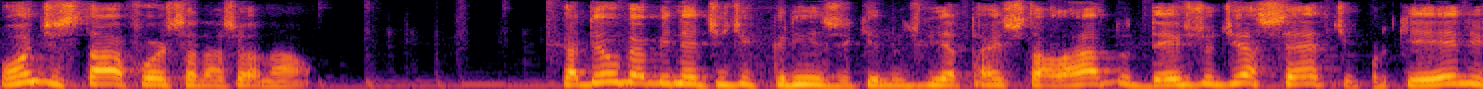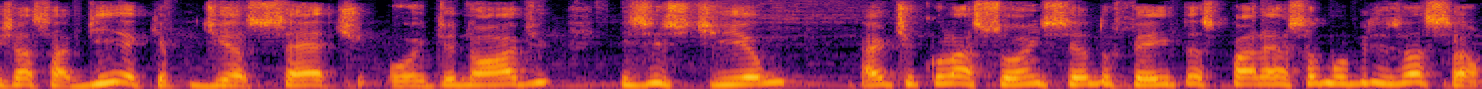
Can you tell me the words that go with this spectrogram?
Onde está a Força Nacional? Cadê o gabinete de crise que não devia estar instalado desde o dia 7? Porque ele já sabia que dia 7, 8 e 9 existiam articulações sendo feitas para essa mobilização.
